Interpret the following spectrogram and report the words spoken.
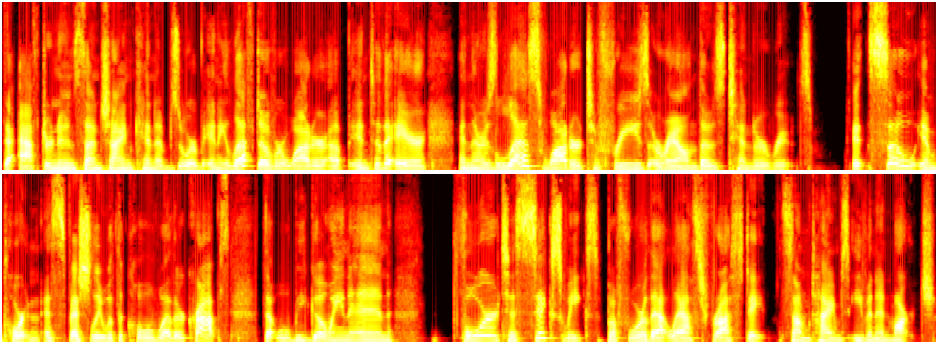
The afternoon sunshine can absorb any leftover water up into the air, and there's less water to freeze around those tender roots. It's so important, especially with the cold weather crops that will be going in four to six weeks before that last frost date, sometimes even in March.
